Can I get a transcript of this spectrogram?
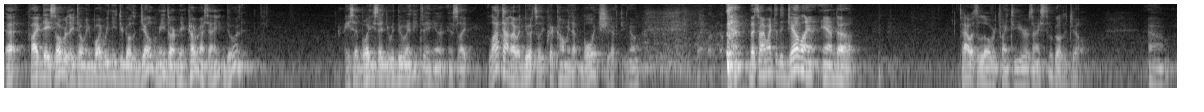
At five days sober, they told me, boy, we need you to go to jail. The means aren't being covered. I said, I ain't doing it. He said, boy, you said you would do anything. And it's like, a lot of times I would do it so they quit calling me that boy shit, you know. but so I went to the jail and, and uh, so I was a little over 22 years and I still go to jail. Um,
